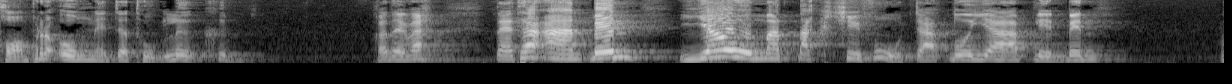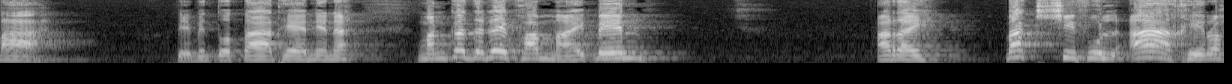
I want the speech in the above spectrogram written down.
ของพระองค์เนี่ยจะถูกเลิกขึ้น เข้าใจไหมแต่ถ้าอ่านเป็นเย้ามาตักชิฟู จากตัวยาเปลี่ยนเป็นตา เปลี่ยนเป็นตัวตาแทนเนี่ยนะ มันก็จะได้ความหมายเป็นอะไร ตักชิฟุลอาคิรอ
